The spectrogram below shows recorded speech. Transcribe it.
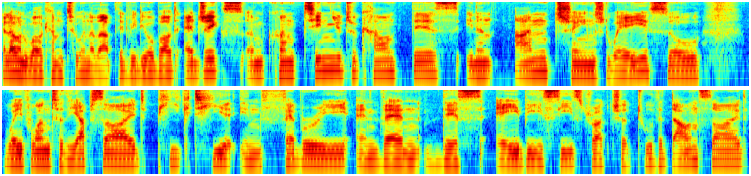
Hello and welcome to another update video about AGIX. Um, continue to count this in an unchanged way. So wave one to the upside peaked here in February and then this ABC structure to the downside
